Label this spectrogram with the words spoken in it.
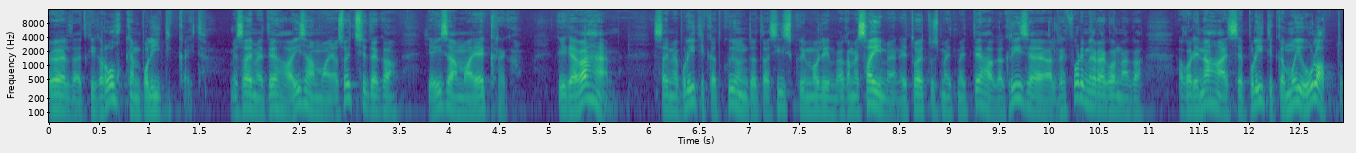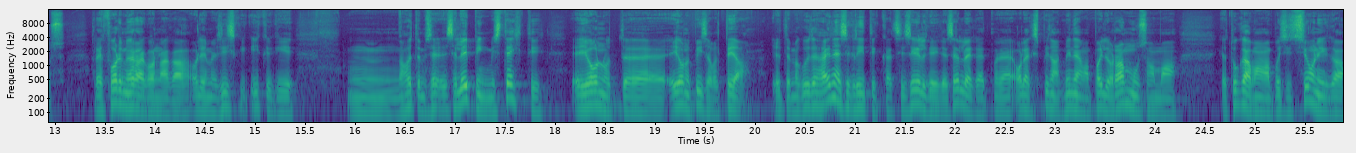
öelda, et kõige rohkem poliitikaid me saime teha Isamaa ja sotsidega ja Isamaa ja EKRE-ga. kõige vähem saime poliitikat kujundada siis, kui me olime, aga me saime neid toetusmeetmeid teha ka kriisi ajal Reformierakonnaga. aga oli näha, et see poliitika mõju ulatus Reformierakonnaga oli meil siiski ikkagi noh, ütleme see, see leping, mis tehti, ei olnud, ei olnud piisavalt hea. ütleme, kui teha enesekriitikat, siis eelkõige sellega, et me oleks pidanud minema palju rammusama ja tugevama positsiooniga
